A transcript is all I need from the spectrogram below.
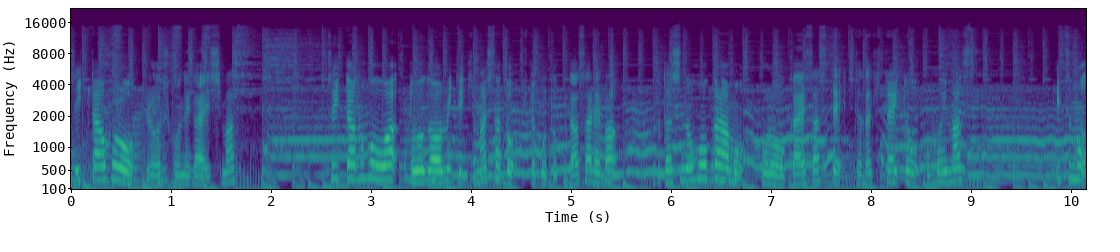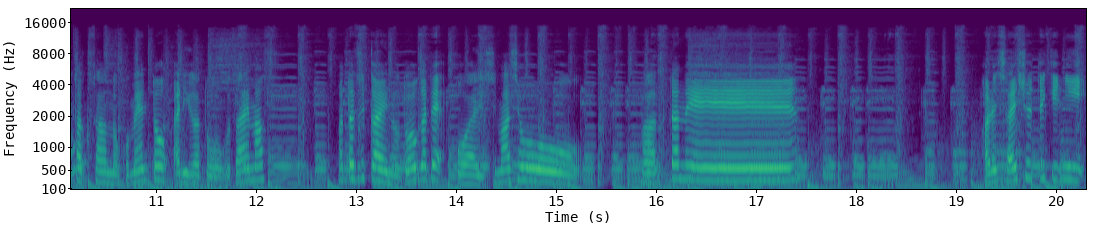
Twitter フォローよろしくお願いします。Twitter の方は動画を見てきましたと一言くだされば、私の方からもフォローを返させていただきたいと思います。いつもたくさんのコメントありがとうございます。また次回の動画でお会いしましょう。またねあれ、最終的に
